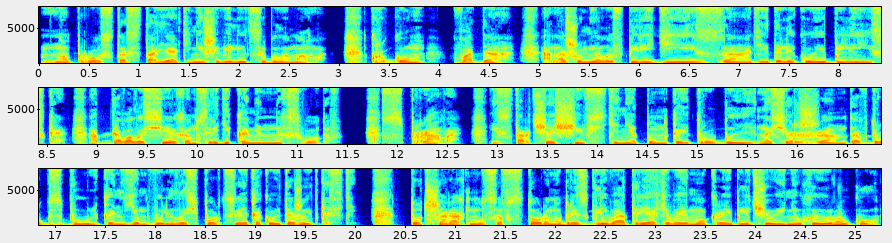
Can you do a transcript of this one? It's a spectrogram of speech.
Но просто стоять и не шевелиться было мало. Кругом вода, она шумела впереди и сзади, далеко и близко, отдавалась эхом среди каменных сводов. Справа, из торчащей в стене тонкой трубы, на сержанта вдруг с бульканьем вылилась порция какой-то жидкости. Тот шарахнулся в сторону, брезгливо отряхивая мокрое плечо и нюхая руку.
